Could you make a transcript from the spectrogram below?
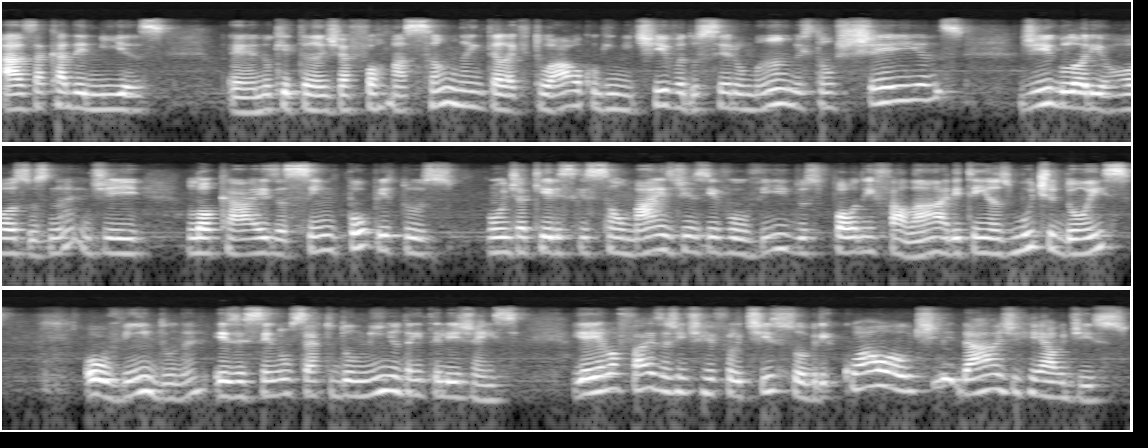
As academias. É, no que tange a formação né, intelectual, cognitiva do ser humano, estão cheias de gloriosos, né, de locais assim, púlpitos, onde aqueles que são mais desenvolvidos podem falar e tem as multidões ouvindo, né, exercendo um certo domínio da inteligência. E aí ela faz a gente refletir sobre qual a utilidade real disso.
